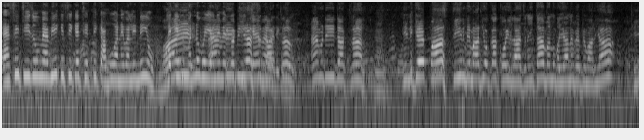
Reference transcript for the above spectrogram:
ऐसी चीज़ हूँ मैं भी किसी के छेती काबू आने वाली नहीं हूँ। लेकिन मन्नू भैया ने मेरे को ठीक है। डॉक्टर एमडी डॉक्टर इनके पास तीन बीमारियों का कोई इलाज नहीं था मनु भैया ने वे बीमारियाँ ठीक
